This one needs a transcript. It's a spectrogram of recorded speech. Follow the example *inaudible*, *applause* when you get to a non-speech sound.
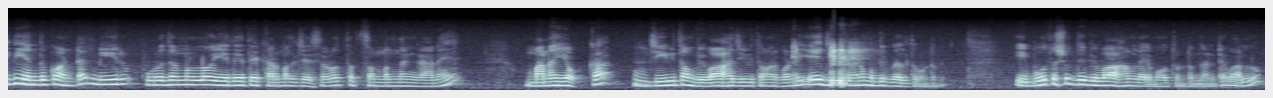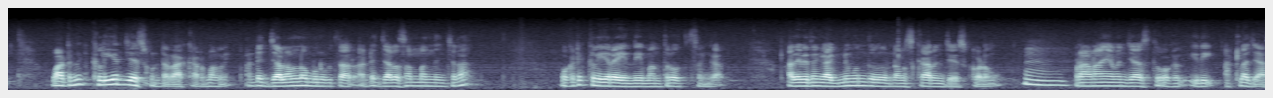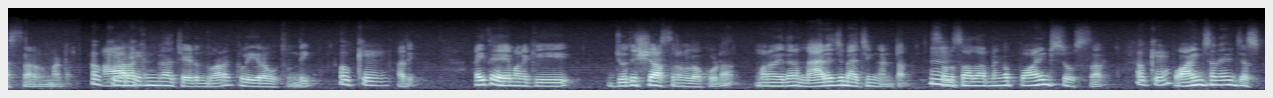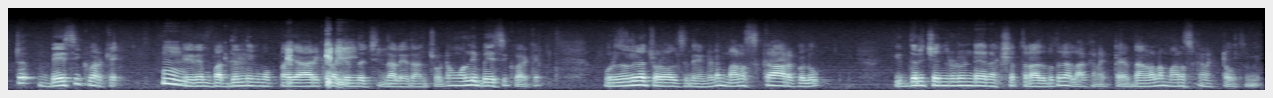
ఇది ఎందుకు అంటే మీరు పూర్వజన్మల్లో ఏదైతే కర్మలు చేశారో తత్సంబంధంగానే మన యొక్క జీవితం వివాహ జీవితం అనుకోండి ఏ జీవితమైనా ముందుకు వెళ్తూ ఉంటుంది. ఈ భూతశుద్ధి వివాహంలో ఏమవుతుంటుందంటే వాళ్ళు వాటిని క్లియర్ చేసుకుంటారు ఆ కర్మల్ని. అంటే జలంలో మునుగుతారు. అంటే జల సంబంధించిన ఒకటి క్లియర్ అయింది మంత్రోత్సంగా అదేవిధంగా అగ్ని ముందు నమస్కారం చేసుకోవడం. ప్రాణాయామం చేస్తూ ఒక ఇది అట్లా చేస్తారనమాట ఆ. రకంగా చేయడం ద్వారా క్లియర్ అవుతుంది. ఓకే. అది. అయితే మనకి జ్యోతిష్ శాస్త్రంలో కూడా మనం ఏదైనా మ్యారేజ్ మ్యాచింగ్ అంటాం. సర్వసాధారణంగా పాయింట్స్ చూస్తారు. పాయింట్స్ అనేవి జస్ట్ బేసిక్ వరకే. Hmm. ఏదేం పద్దెనిమిదికి ముప్పై ఆరుకి పద్దెనిమిది వచ్చిందా లేదా అని చూడటం ఓన్లీ బేసిక్ వరకే. ఒరిజినల్గా చూడవలసింది ఏంటంటే మనస్కారకులు ఇద్దరు చంద్రుడు ఉండే నక్షత్రాధిపతులు ఎలా కనెక్ట్ అయ్యారు. దానివల్ల మనసు కనెక్ట్ అవుతుంది.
